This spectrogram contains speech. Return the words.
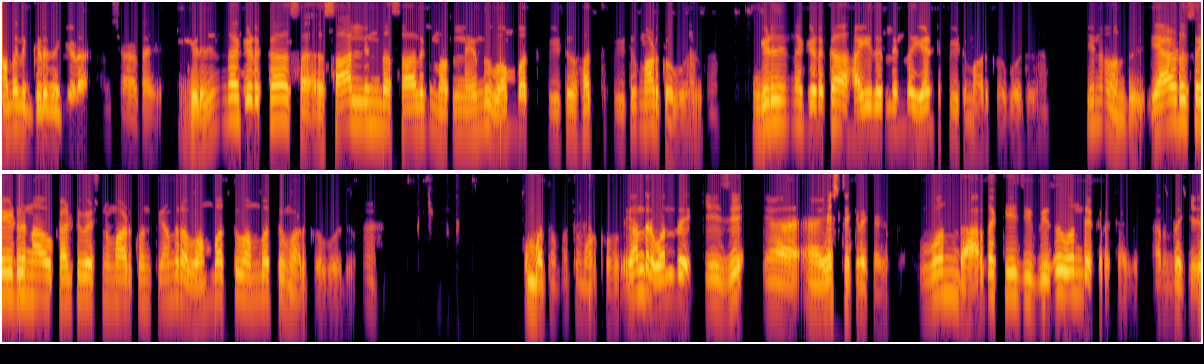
ಆಮೇಲೆ ಗಿಡದ ಗಿಡ ಶಾರ್ಟ್ ಆಗಿ. ಗಿಡದಿಂದ ಗಿಡಕ್ಕ ಸಾಲಿನಿಂದ ಸಾಲಿಗೆ ಮೊದಲನೇದು ಒಂಬತ್ತು ಫೀಟ್ ಹತ್ತು ಫೀಟ್ ಮಾಡ್ಕೋಬಹುದು ಗಿಡದಿಂದ ಗಿಡಕ್ಕ ಐದರಿಂದ ಎಂಟು ಫೀಟ್ ಮಾಡ್ಕೋಬಹುದು ಇನ್ನು ಒಂದು ಎರಡು ಸೈಡ್ ನಾವು ಕಲ್ಟಿವೇಶನ್ ಮಾಡ್ಕೊಂತೀವಿ ಅಂದ್ರೆ ಒಂಬತ್ತು ಒಂಬತ್ತು ಮಾಡ್ಕೋಬಹುದು ಒಂಬತ್ತೊಂಬತ್ತು ಮಾಡ್ಕೋಬಹುದು ಅಂದ್ರೆ ಒಂದು ಕೆಜಿ ಎಷ್ಟು ಎಕರೆಕ್ ಆಗುತ್ತೆ ಒಂದ್ ಅರ್ಧ ಕೆಜಿ ಬೀಜ ಒಂದ್ ಎಕರೆಕ್ ಆಗುತ್ತೆ ಅರ್ಧ ಕೆಜಿ?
